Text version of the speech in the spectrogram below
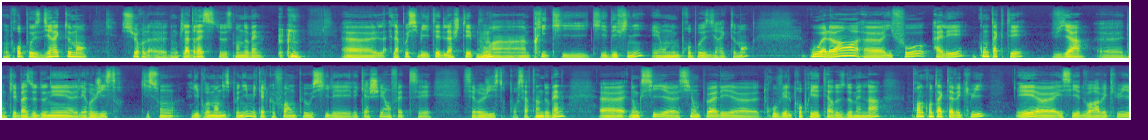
on propose directement sur donc l'adresse de ce nom de domaine la, possibilité de l'acheter pour hmm. un, prix qui, qui, est défini et on nous le propose directement. Ou alors, euh, il faut aller contacter via euh, donc les bases de données, euh, les registres qui sont librement disponibles, mais quelquefois on peut aussi les, cacher, en fait, ces, ces, registres pour certains domaines. donc si, si on peut aller trouver le propriétaire de ce domaine-là, prendre contact avec lui et essayer de voir avec lui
